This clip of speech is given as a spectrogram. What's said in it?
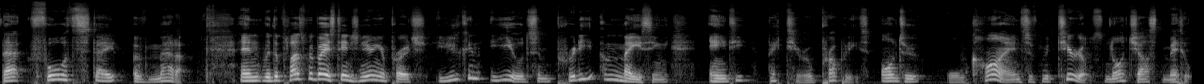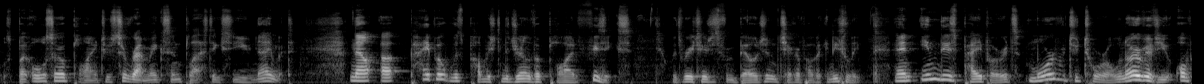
that fourth state of matter. And with the plasma-based engineering approach, you can yield some pretty amazing antibacterial properties onto all kinds of materials, not just metals, but also applying to ceramics and plastics, you name it. Now, a paper was published in the Journal of Applied Physics with researchers from Belgium, Czech Republic, and Italy. And in this paper, it's more of a tutorial, an overview of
